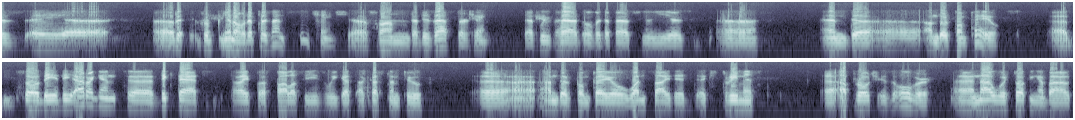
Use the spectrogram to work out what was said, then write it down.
is a uh, you know, represents sea change uh, from the disaster Sure. that we've had over the past few years uh, and uh, uh, under Pompeo. Uh, so the, the arrogant uh, diktat type of policies we got accustomed to uh, under Pompeo, one-sided extremist uh, approach is over. Uh, now we're talking about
